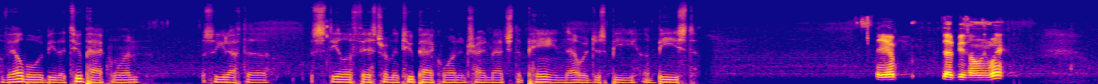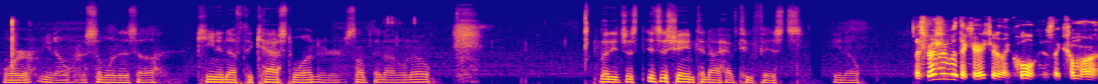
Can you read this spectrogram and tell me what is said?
available would be the two pack one. So you'd have to steal a fist from the two pack one and try and match the paint, and that would just be a beast. yep, that'd be the only way. or you know if someone is uh, keen enough to cast one or something i don't know but it's just it's a shame to not have two fists you know Especially with a character like Hulk. It's like, come on.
